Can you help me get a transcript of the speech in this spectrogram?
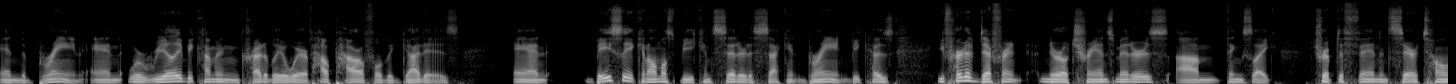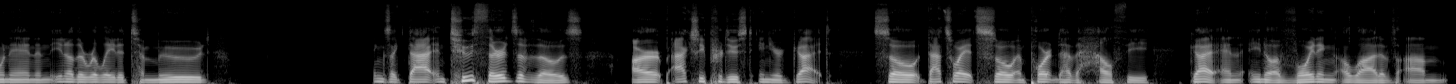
and the brain. And we're really becoming incredibly aware of how powerful the gut is. And basically it can almost be considered a second brain because you've heard of different neurotransmitters, um, things like tryptophan and serotonin, and you know they're related to mood, things like that. And two thirds of those are actually produced in your gut. So that's why it's so important to have a healthy gut, and you know avoiding a lot of um,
